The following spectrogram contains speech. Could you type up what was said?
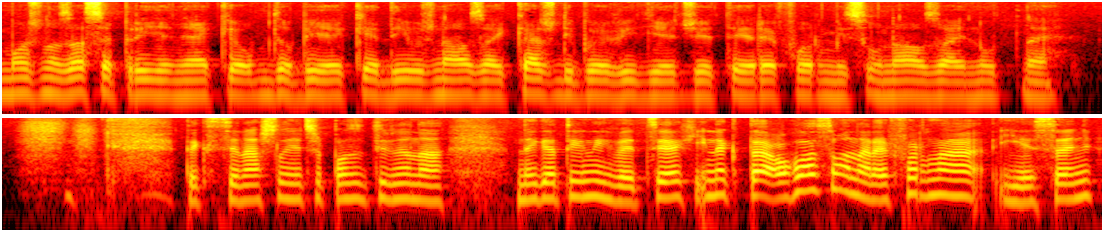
možno zase príde nejaké obdobie, kedy už naozaj každý bude vidieť, že tie reformy sú naozaj nutné. Tak ste našli niečo pozitívne na negatívnych veciach. Inak tá ohlasovaná reforma jeseň,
